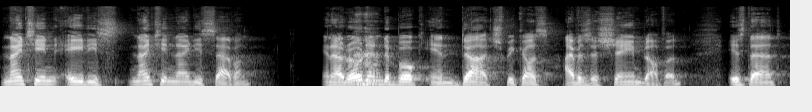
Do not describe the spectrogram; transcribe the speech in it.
1980, 1997. And I wrote uh-huh. in the book in Dutch because I was ashamed of it, is that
